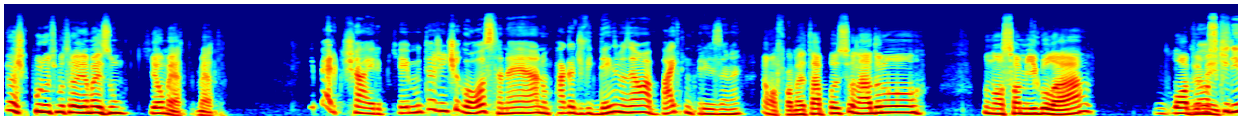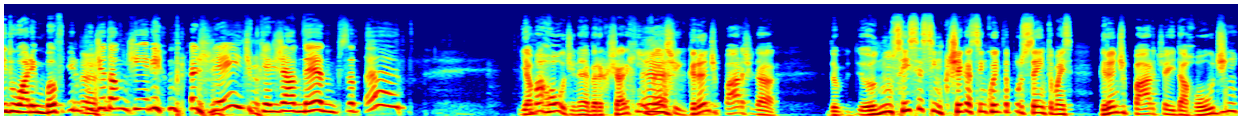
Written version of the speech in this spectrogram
Eu acho que por último eu traria mais um, que é o Meta. Meta. E Berkshire, porque muita gente gosta, né? Ah, não paga dividendos, mas é uma baita empresa, né? É uma forma de estar posicionado no, no nosso amigo lá, obviamente. Nosso querido Warren Buffett, ele é. podia dar um dinheirinho pra gente, porque ele já, né, não precisa tanto. E é uma hold, né? Berkshire que é. investe é. grande parte da. Do, eu não sei se é, chega a 50%, mas grande parte aí da holding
